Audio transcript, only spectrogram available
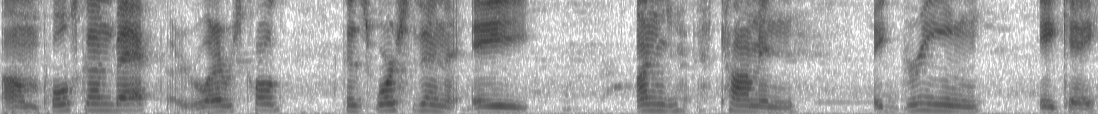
um, pulse gun back, or whatever it's called, because it's worse than a uncommon, a green AK.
